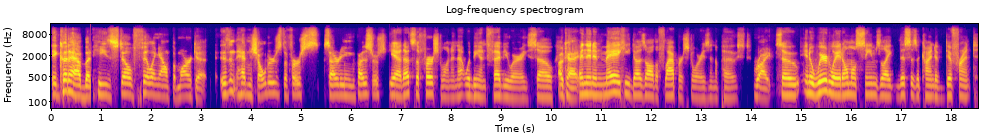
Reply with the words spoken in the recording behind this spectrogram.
It could have, but he's still filling out the market. Isn't Head and Shoulders the first Saturday Evening Posters? Yeah, that's the first one, and that would be in February. So, Okay, and then in May, he does all the flapper stories in the Post. right. So, in a weird way, it almost seems like this is a kind of different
